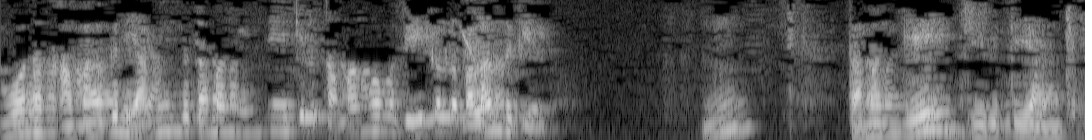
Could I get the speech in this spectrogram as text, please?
නුවණ කමගෙන යමින්ද තමන් ඉන්නේ කියලා තමන්වම සිහි කරලා බලන්න කියනවා. හ්ම්? තමන්ගේ ජීවිතයේ අන්තිම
